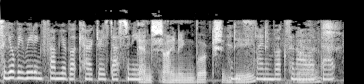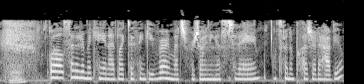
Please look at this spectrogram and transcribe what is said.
So you'll be reading from your book, Character's Destiny. And signing books, and indeed. signing books and all of that. yeah. Well, Senator McCain, I'd like to thank you very much for joining us today. It's been a pleasure to have you.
